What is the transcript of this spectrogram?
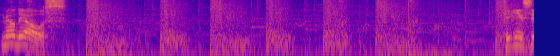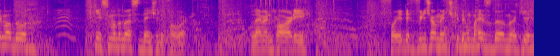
Meu Deus. Fique em cima do... Fique em cima do meu acidente ali, por favor. Lemon Party. Foi definitivamente que deu mais dano aqui.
